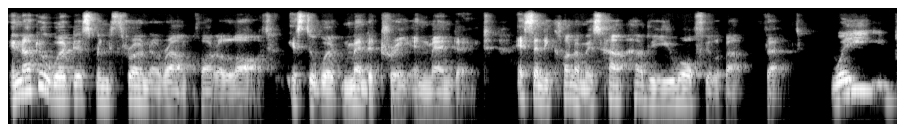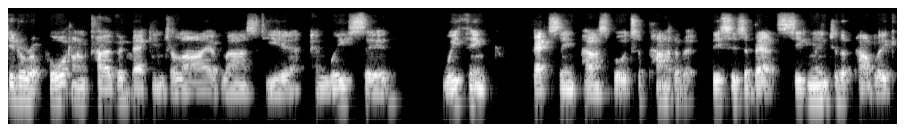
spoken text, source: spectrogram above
Another word that's been thrown around quite a lot is the word mandatory and mandate. As an economist, how, how do you all feel about that? We did a report on COVID back in July of last year, and we said we think vaccine passports are part of it. This is about signaling to the public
